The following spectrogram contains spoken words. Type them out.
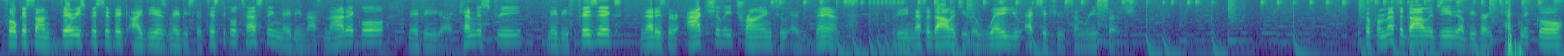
focus on very specific ideas, maybe statistical testing, maybe mathematical, maybe uh, chemistry, maybe physics, and that is they're actually trying to advance the methodology, the way you execute some research. So for methodology, they'll be very technical,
